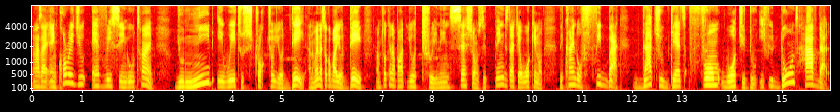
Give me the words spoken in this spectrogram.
And as I encourage you every single time, you need a way to structure your day. And when I talk about your day, I'm talking about your training sessions, the things that you're working on, the kind of feedback that you get from what you do. If you don't have that,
